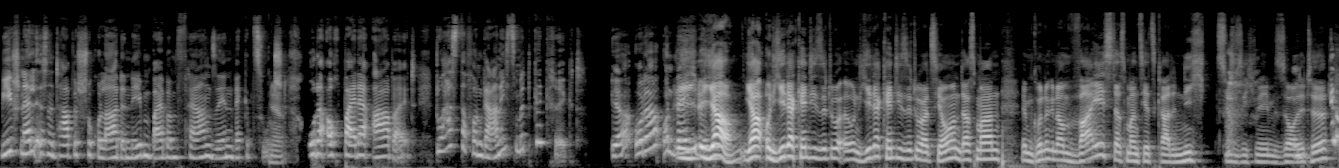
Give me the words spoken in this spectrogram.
wie schnell ist eine Tafel Schokolade nebenbei beim Fernsehen weggezutscht oder auch bei der Arbeit. Du hast davon gar nichts mitgekriegt. Ja, oder? Und welche Äh, Ja, ja, und jeder kennt die Situ und jeder kennt die Situation, dass man im Grunde genommen weiß, dass man es jetzt gerade nicht zu sich nehmen sollte. Genau.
